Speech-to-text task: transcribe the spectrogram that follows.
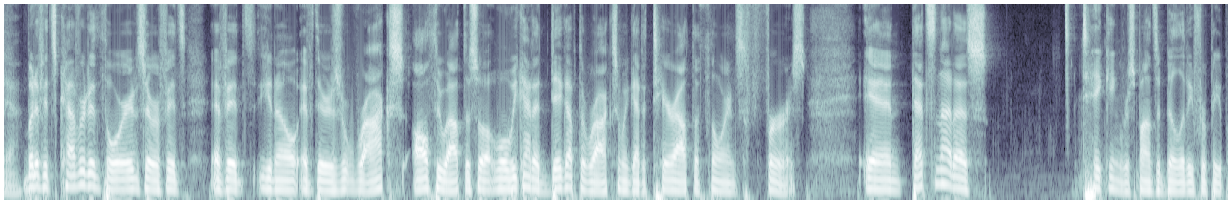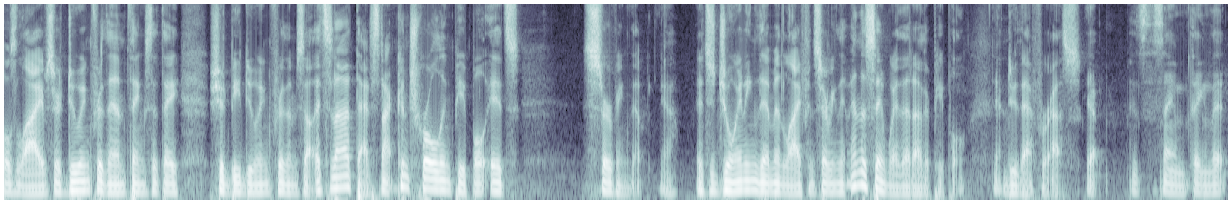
Yeah. But if it's covered in thorns or if it's if it's, you know, if there's rocks all throughout the soil, well, we got to dig up the rocks and we got to tear out the thorns first. And that's not us taking responsibility for people's lives or doing for them things that they should be doing for themselves. It's not that. It's not controlling people. It's serving them. Yeah. It's joining them in life and serving them in the same way that other people Yeah. do that for us. Yep. It's the same thing that,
